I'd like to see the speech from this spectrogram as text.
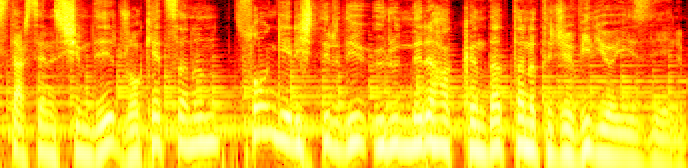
İsterseniz şimdi Roketsan'ın son geliştirdiği ürünleri hakkında tanıtıcı videoyu izleyelim.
